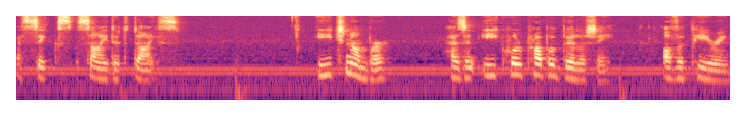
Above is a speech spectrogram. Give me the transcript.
a six-sided dice. Each number has an equal probability of appearing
